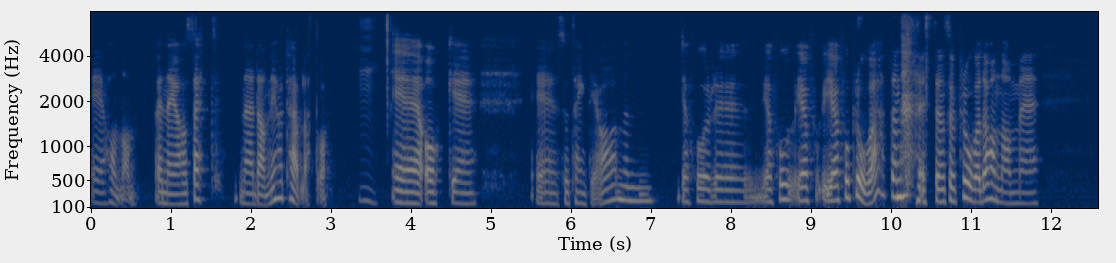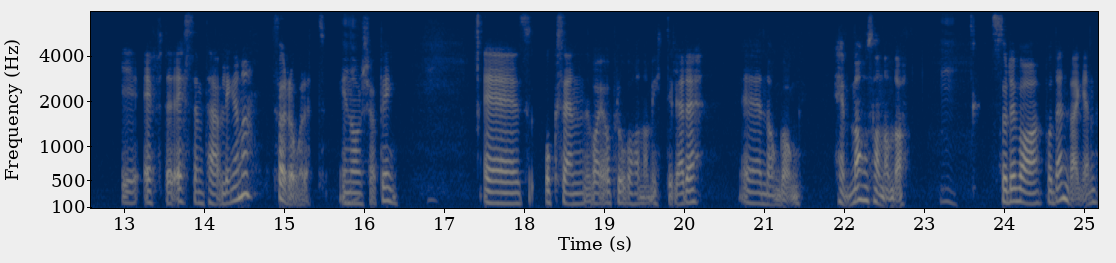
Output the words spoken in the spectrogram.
eh, honom när jag har sett när Danny har tävlat då. Mm. och så tänkte jag, ja men jag får, jag, får, jag, får, jag får prova den här hästen. Så jag provade honom efter SM-tävlingarna förra året i mm. Norrköping. Eh, och sen var jag och provade honom ytterligare eh, någon gång hemma hos honom då. Mm. Så det var på den vägen.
